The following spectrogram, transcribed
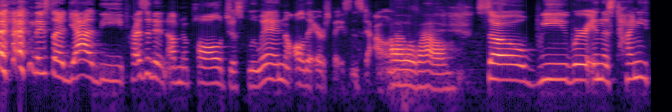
and they said, yeah, the president of Nepal just flew in. All the airspace is down. Oh wow! So we were in this tiny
